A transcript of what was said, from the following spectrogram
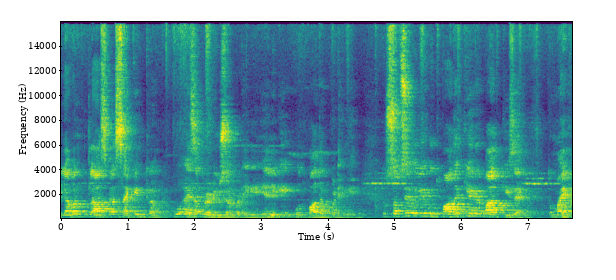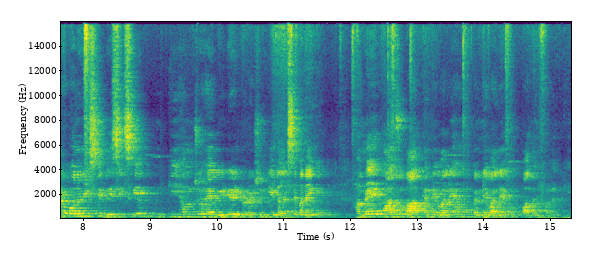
इलेवंथ क्लास का सेकेंड टर्म वो एज अ प्रोड्यूसर पढ़ेंगे यानी कि उत्पादक पढ़ेंगे। तो सबसे पहले उत्पादक की अगर बात की जाए तो माइक्रो इकोनॉमिक्स के बेसिक्स की, की हम जो है वीडियो इंट्रोडक्शन की अलग से बनाएँगे। हमें आज जो बात करने वाले हैं वो करने वाले हैं उत्पादन फलन की।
